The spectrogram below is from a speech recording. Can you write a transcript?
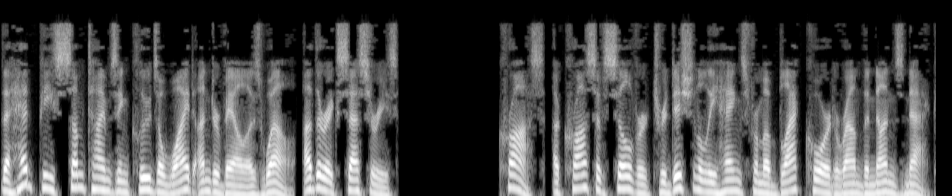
The headpiece sometimes includes a white underveil as well. Other accessories Cross – A cross of silver traditionally hangs from a black cord around the nun's neck.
